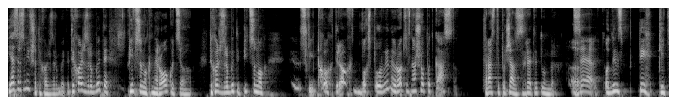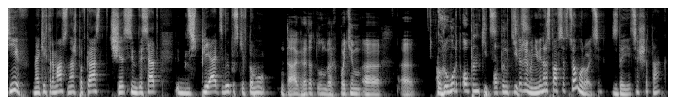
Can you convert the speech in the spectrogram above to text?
Я зрозумів, що ти хочеш зробити. Ти хочеш зробити підсумок не року цього. Ти хочеш зробити підсумок е, скількох трьох, двох з половиною років нашого подкасту. Раз ти почав з Грети Тунберг. Це один з тих китів, на яких тримався наш подкаст ще 75 випусків тому. Так, Грета Тунберг. Потім е, е, Гурт Open Kids. Open Kids. Скажи мені, він розпався в цьому році? Здається, що так.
